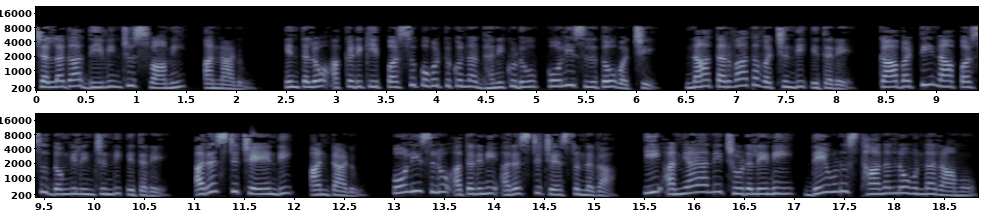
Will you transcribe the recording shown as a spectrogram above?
చల్లగా దీవించు స్వామి అన్నాడు. ఇంతలో అక్కడికి పర్సు పొగొట్టుకున్న ధనికుడు పోలీసులతో వచ్చి నా తర్వాత వచ్చింది ఇతడే. కాబట్టి నా పర్సు దొంగిలించింది ఇతడే. అరెస్ట్ చేయండి అంటాడు. పోలీసులు అతడిని అరెస్టు చేస్తుండగా ఈ అన్యాయాన్ని చూడలేని దేవుడు స్థానంలో ఉన్న రాము.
